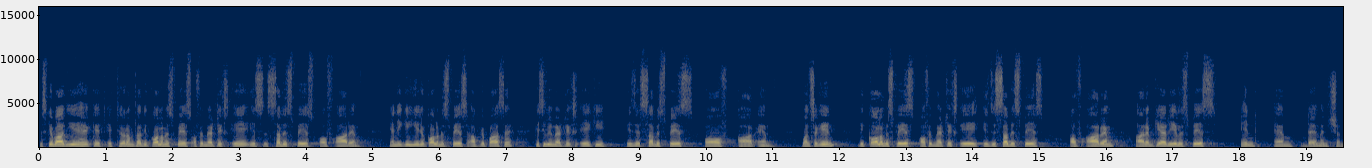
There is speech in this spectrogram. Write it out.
اس کے بعد یہ ہے کہ ایک تھورم تھا the column space of a matrix A is subspace of R M یعنی کہ یہ جو کالم اسپیس آپ کے پاس ہے، کسی بھی میٹرکس اے کی is a subspace of R M once again the column space of a matrix A is a subspace of R M R M کیا real space in M dimension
